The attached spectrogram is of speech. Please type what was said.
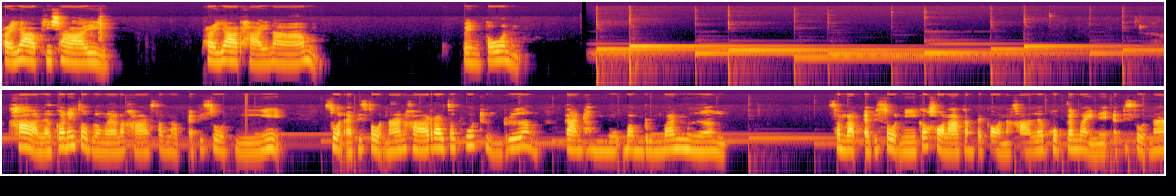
พระยาพิชัย พระยาท้ายน้ำ เป็นต้น ค่ะ แล้วก็ได้จบลงแล้วนะคะสำหรับ episode นี้ ส่วน episode หน้านะคะ เราจะพูดถึงเรื่องการทำนุบำรุงบ้านเมือง สำหรับ episode นี้ก็ขอลากันไปก่อนนะคะ แล้วพบกันใหม่ใน episode หน้า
